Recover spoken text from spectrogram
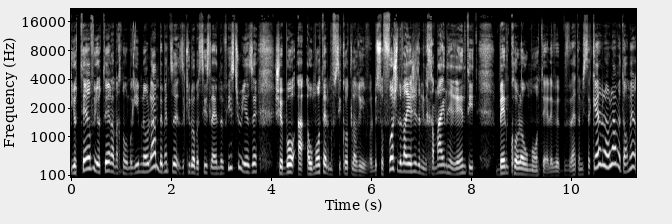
ויותר ויותר אנחנו מגיעים לעולם, באמת זה, זה כאילו הבסיס ל-end of history הזה, שבו האומות האלה מפסיקות לריב. אבל בסופו של דבר יש איזו מלחמה אינהרנטית בין כל האומות האלה, ו- ואתה מסתכל על העולם ואתה אומר,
